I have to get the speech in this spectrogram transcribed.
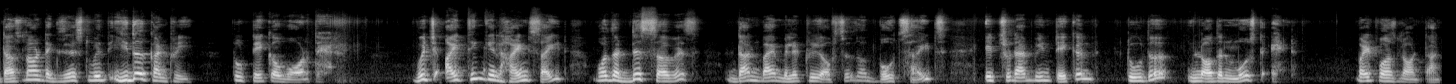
does not exist with either country to take a war there which i think in hindsight was a disservice done by military officers on both sides. It should have been taken to the northernmost end. But it was not done.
